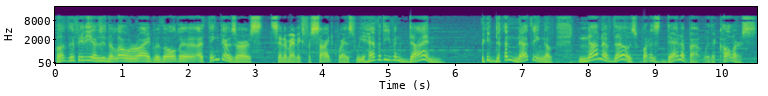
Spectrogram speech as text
well, the videos in the lower right with all the. I think those are cinematics for side quests. We haven't even done. We've done nothing of. None of those. What is that about with the colors?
